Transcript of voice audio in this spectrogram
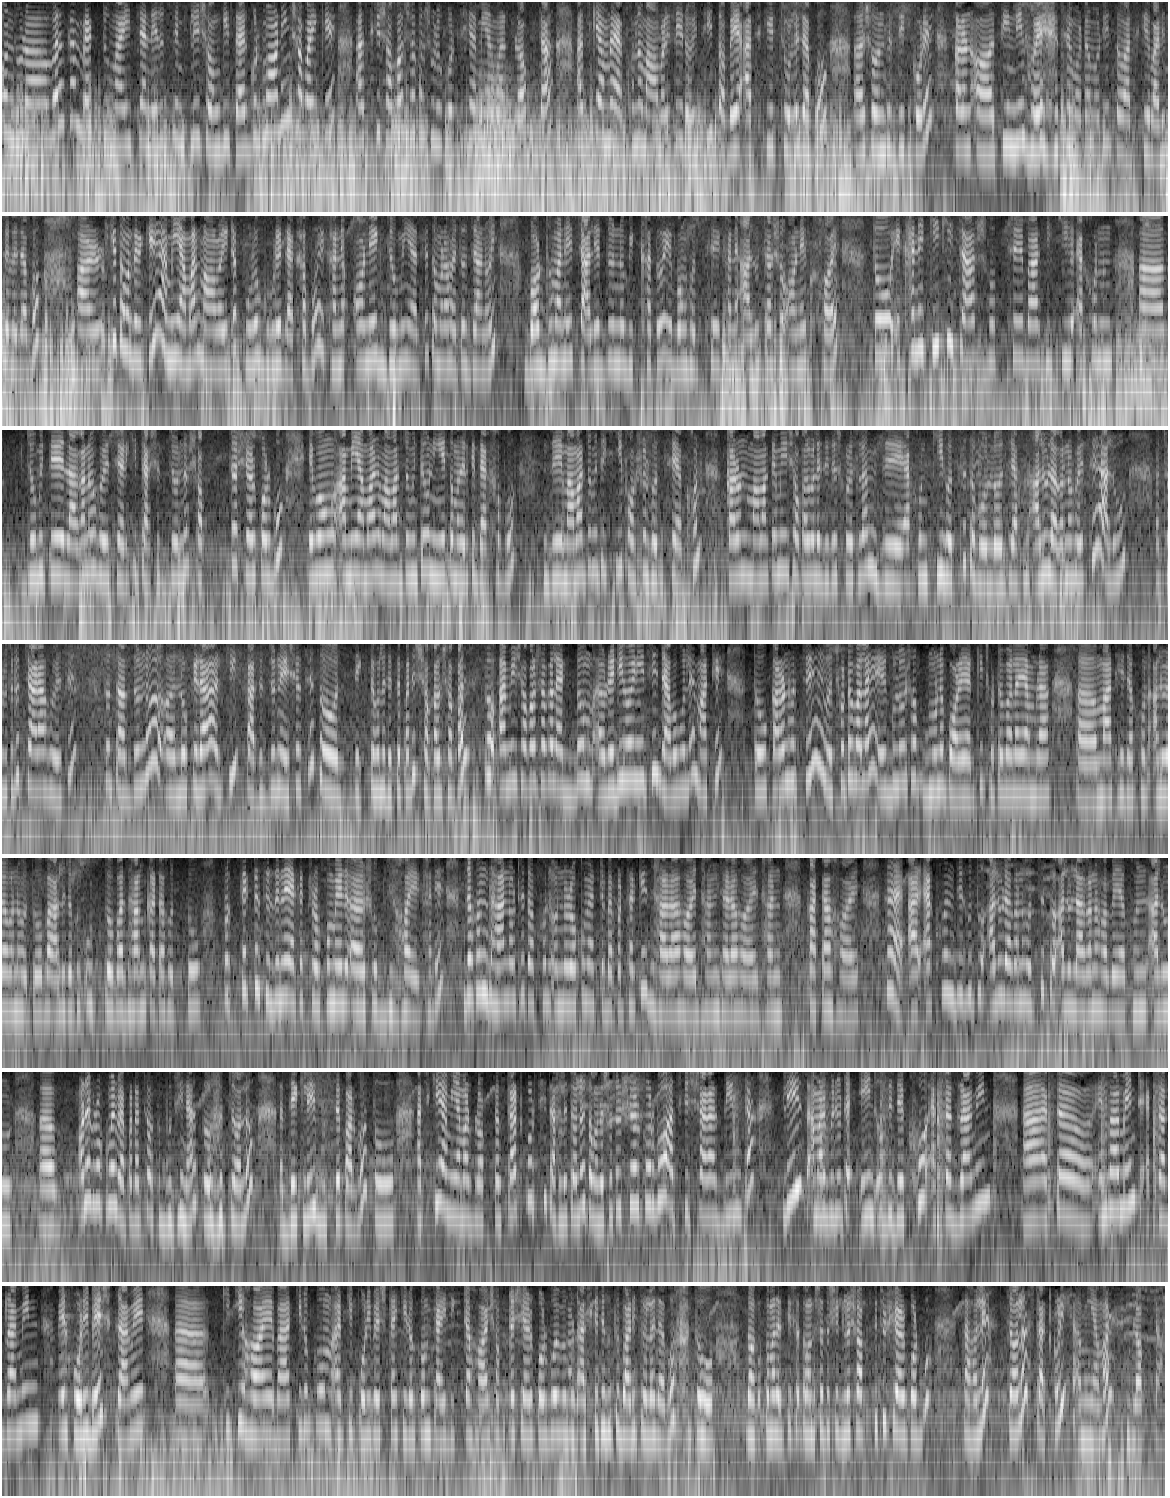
বন্ধুরা welcome back to my channel simply Sangeeta good morning সবাইকে। আজকে সকাল সকাল শুরু করছি আমি আমার ব্লগটা। আজকে আমরা এখনও মামাবাড়িতেই রয়েছি, তবে আজকে চলে যাব সন্ধ্যের দিক করে। কারণ তিন দিন হয়ে গেছে মোটামুটি, তো আজকে বাড়ি চলে যাব। আর আজকে তোমাদেরকে আমি আমার মামাবাড়িটা পুরো ঘুরে দেখাবো। এখানে অনেক জমি আছে, তোমরা হয়তো জানোই। বর্ধমানে চালের জন্য বিখ্যাত এবং হচ্ছে এখানে আলু চাষও অনেক হয়। তো এখানে কি কি চাষ হচ্ছে বা কি কি এখন জমিতে লাগানো হয়েছে আর কি চাষের জন্য সবটা শেয়ার করব এবং আমি আমার মামার জমিতেও নিয়ে তোমাদেরকে দেখাবো যে মামার জমিতে কি ফসল হচ্ছে এখন। কারণ মামাকে আমি সকালবেলা জিজ্ঞেস করেছিলাম যে এখন কি হচ্ছে, তো বলল যে এখন আলু লাগানো হয়েছে। আলু ছোট ছোট চারা হয়েছে। তো তার জন্য লোকেরা আর কি কাজের জন্য এসেছে। তো দেখতে হলে যেতে পারি সকাল সকাল। তো আমি সকাল সকাল একদম রেডি হয়ে নিয়েছি যাব বলে মাঠে। তো কারণ হচ্ছে, ছোটোবেলায় এগুলো সব মনে পড়ে আর কি। ছোটোবেলায় আমরা মাঠে যখন আলু লাগানো হতো বা আলু যখন উঠতো বা ধান কাটা হতো, প্রত্যেকটা সিজনে এক এক রকমের সবজি হয় এখানে। যখন ধান ওঠে তখন অন্যরকম একটা ব্যাপার থাকে। ঝাড়া হয়, ধান ঝাড়া হয়, ধান কাটা হয়। হ্যাঁ আর এখন যেহেতু আলু লাগানো হচ্ছে, তো আলু লাগানো হবে, এখন আলুর অনেক রকমের ব্যাপার আছে, অত বুঝি না, তো চলো দেখলেই বুঝতে পারব। তো আজকে আমি আমার ব্লগটা স্টার্ট করছি, তাহলে চলো তোমাদের সাথে শেয়ার করব আজকে সারা দিনটা। প্লিজ আমার ভিডিওটা এন্ড অবধি দেখো, একটা গ্রামীণ একটা এনভায়রনমেন্ট একটা গ্রামীণ এর পরিবেশ, গ্রামে কি কি হয় বা কীরকম আর কি পরিবেশটা, কীরকম চারিদিকটা হয়, সবটা শেয়ার করব এবং আজকে যেহেতু বাড়ি চলে যাব, ত- তোমাদেরকে, তোমাদের সাথে সেগুলো সব কিছু শেয়ার করব। তাহলে চলো স্টার্ট করি আমি আমার ব্লগটা।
